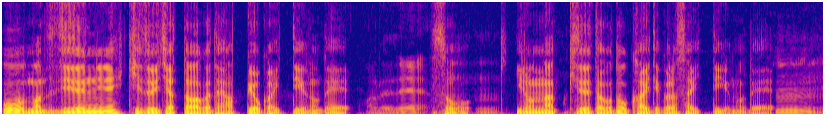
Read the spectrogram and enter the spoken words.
をまず事前にね気づいちゃった若手発表会っていうのでそううん。いろんな気づいたことを書いてくださいっていうのでうん。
